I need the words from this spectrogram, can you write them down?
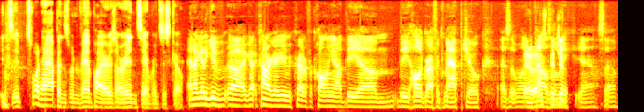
It's it's what happens when vampires are in San Francisco. And I got to give uh, I got, Conor got to give you credit for calling out the um, the holographic map joke as one Yeah, of the was panels a of the good week. Yeah, so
